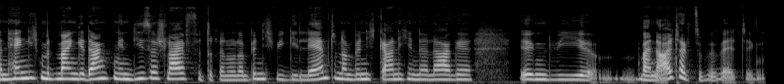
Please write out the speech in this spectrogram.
dann hänge ich mit meinen Gedanken in dieser Schleife drin und dann bin ich wie gelähmt und dann bin ich gar nicht in der Lage, irgendwie meinen Alltag zu bewältigen.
